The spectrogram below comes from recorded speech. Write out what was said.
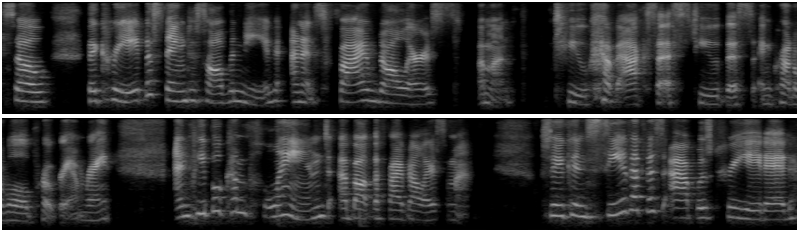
So they create this thing to solve a need, and it's $5 a month to have access to this incredible program, right? And people complained about the $5 a month. So you can see that this app was created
